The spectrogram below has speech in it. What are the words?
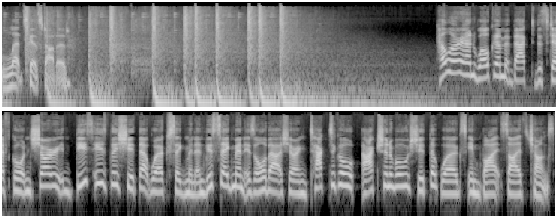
let's get started. Hello and welcome back to the Steph Gorton Show. This is the Shit That Works segment, and this segment is all about sharing tactical, actionable shit that works in bite sized chunks.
